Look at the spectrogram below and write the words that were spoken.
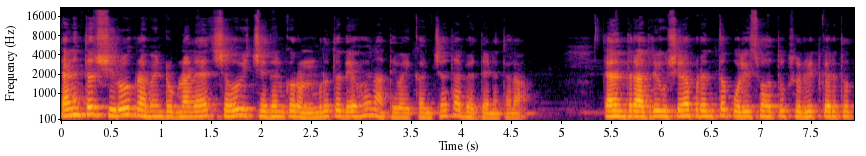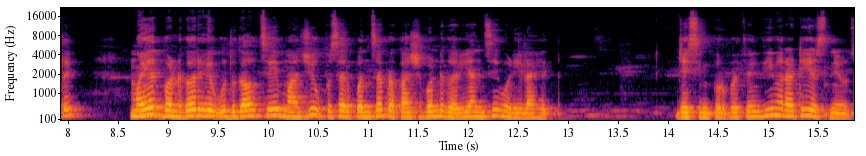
त्यानंतर शिरोळ ग्रामीण रुग्णालयात शवविच्छेदन करून मृतदेह नातेवाईकांच्या ताब्यात देण्यात आला. त्यानंतर रात्री उशिरापर्यंत पोलीस वाहतूक सुरळीत करत होते. मयत बंडगर हे उदगावचे माजी उपसरपंच प्रकाश बंडगर यांचे वडील आहेत. जयसिंगपूर प्रतिनिधी मराठी एस न्यूज.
